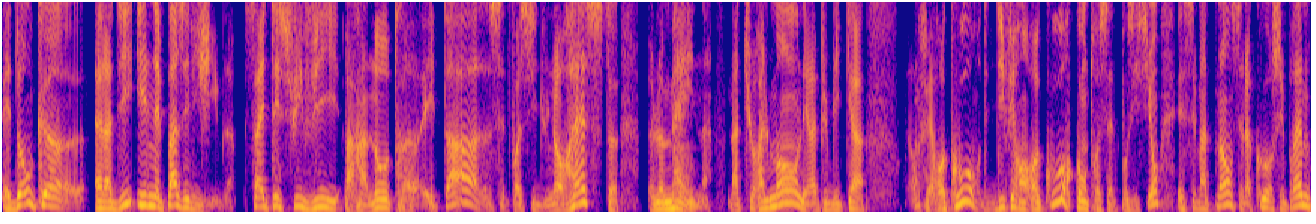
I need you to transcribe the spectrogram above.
Et donc, euh, elle a dit, il n'est pas éligible. Ça a été suivi par un autre État, cette fois-ci du Nord-Est, le Maine. Naturellement, les républicains on fait recours, différents recours contre cette position, et c'est maintenant, c'est la Cour suprême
